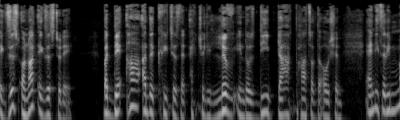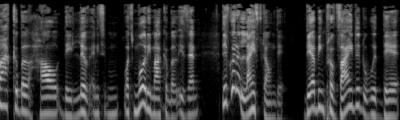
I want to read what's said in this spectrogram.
exist or not exist today. But there are other creatures that actually live in those deep, dark parts of the ocean. And it's remarkable how they live. And it's, what's more remarkable is that they've got a life down there. They are being provided with their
